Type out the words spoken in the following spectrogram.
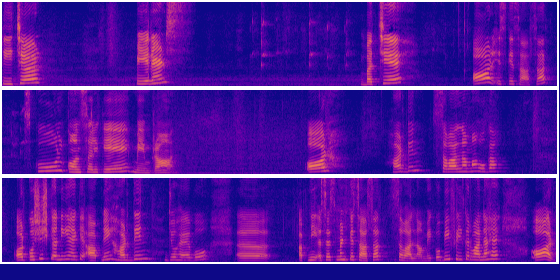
टीचर, पेरेंट्स, बच्चे और इसके साथ साथ स्कूल कौंसल के मेम्बरान और हर दिन सवालनामा होगा। और कोशिश करनी है कि आपने हर दिन जो है वो आ, अपनी असेसमेंट के साथ साथ सवालनामे को भी फिल करवाना है। और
